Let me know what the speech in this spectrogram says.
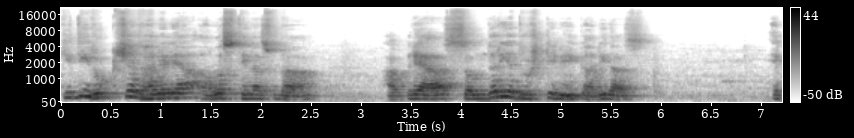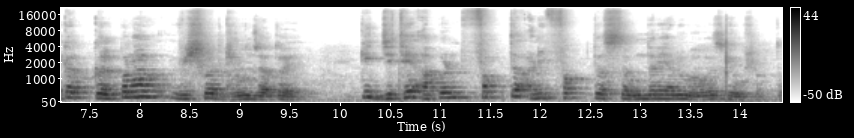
किती वृक्ष झालेल्या अवस्थेला सुद्धा आपल्या सौंदर्य दृष्टीने कालिदास एका कल्पना विश्वात घेऊन जातोय. की जिथे आपण फक्त आणि फक्त सौंदर्यानुभवच घेऊ शकतो.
